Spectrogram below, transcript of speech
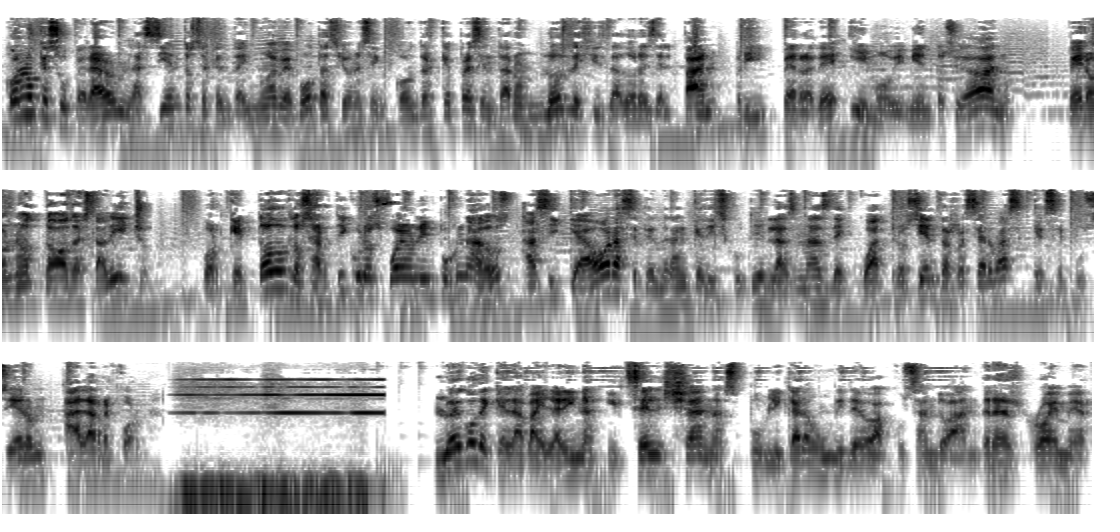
con lo que superaron las 179 votaciones en contra que presentaron los legisladores del PAN, PRI, PRD y Movimiento Ciudadano. Pero no todo está dicho, porque todos los artículos fueron impugnados, así que ahora se tendrán que discutir las más de 400 reservas que se pusieron a la reforma. Luego de que la bailarina Itzel Shanas publicara un video acusando a Andrés Roemer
